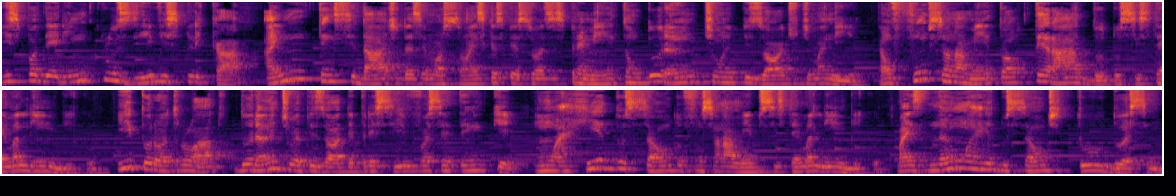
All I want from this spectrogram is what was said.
Isso poderia inclusive explicar a intensidade das emoções que as pessoas experimentam durante um episódio de mania. É um funcionamento alterado do sistema límbico. E por outro lado, durante o episódio depressivo, você tem o quê? Uma redução do funcionamento do sistema límbico, mas não uma redução de tudo assim.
